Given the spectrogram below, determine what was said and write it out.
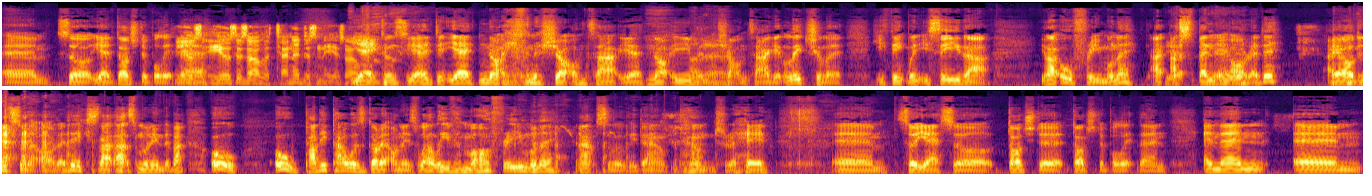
Um, so yeah, dodged a bullet He there. uses, he uses all the tenor, doesn't he, as well? Yeah, he does. Yeah, D- yeah. Not even a shot on target. Yeah, not even know. a shot on target. Literally, you think when you see that, you're like, oh, free money. I, Yeah, I spent yeah, it already. I ordered something already. It's like that's money in the bank. Oh, oh, Paddy Power's got it on as well. Even more free money. Absolutely down, down drain. Um. So yeah. So dodged a dodged a bullet then, and then um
